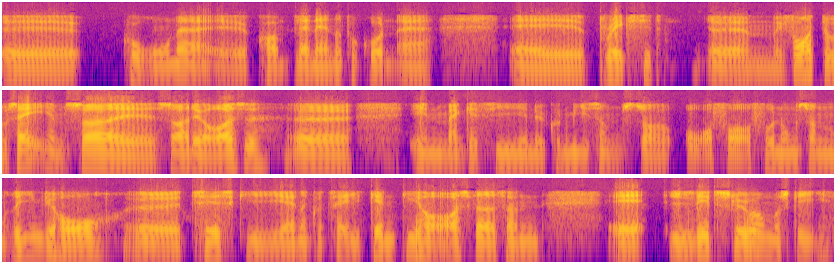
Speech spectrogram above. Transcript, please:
øh, corona øh, kom, blandt andet på grund af, af Brexit. Øhm, I forhold til USA, jamen, så, øh, så er det jo også øh, en, man kan sige, en økonomi, som står over for at få nogle sådan rimelig hårde øh, tæsk i andet kvartal igen. De har også været sådan øh, lidt sløvere måske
